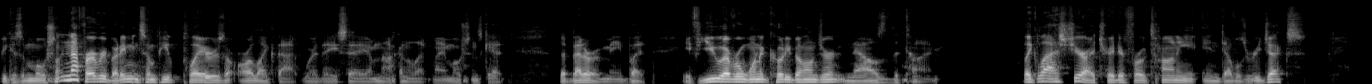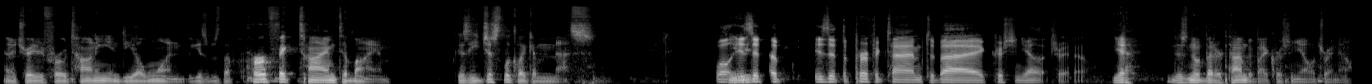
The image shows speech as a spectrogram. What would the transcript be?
because emotionally not for everybody. I mean some people players are, are like that where they say I'm not going to let my emotions get the better of me, but if you ever wanted Cody Bellinger, now's the time. Like last year I traded for Ohtani in Devil's Rejects and I traded for Ohtani in DL1 because it was the perfect time to buy him because he just looked like a mess. Well, he is it the is it the perfect time to buy Christian Yelich right now? Yeah, there's no better time to buy Christian Yelich right now.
